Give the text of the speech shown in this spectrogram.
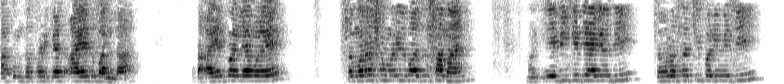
हा तुमचा थोडक्यात आयत बनला. आता आयत बनल्यामुळे समोरासमोरील बाजू समान. मग ए बी किती आली होती? चौरसाची परिमिती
